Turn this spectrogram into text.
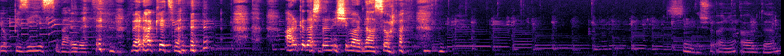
Yok biz iyiyiz Sibel. evet. Merak etme. Arkadaşların işi var daha sonra. Şimdi şu önü ördüm.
